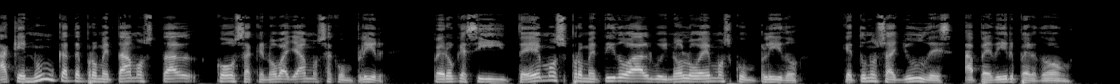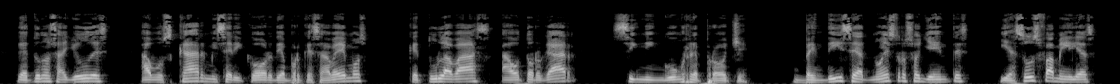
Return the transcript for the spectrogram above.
a que nunca te prometamos tal cosa que no vayamos a cumplir, pero que si te hemos prometido algo y no lo hemos cumplido, que tú nos ayudes a pedir perdón, que tú nos ayudes a buscar misericordia, porque sabemos que tú la vas a otorgar sin ningún reproche. Bendice a nuestros oyentes y a sus familias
